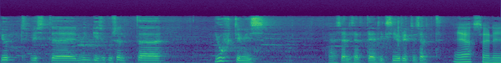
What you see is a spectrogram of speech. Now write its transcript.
jutt vist mingisuguselt juhtimis selliselt TEDx-i ürituselt. jah, see oli.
